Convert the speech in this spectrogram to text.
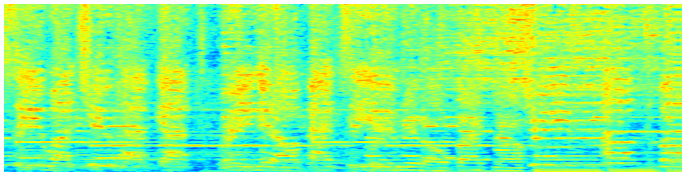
See what you have got. Bring it all back to you. Bring it all back now. Dream of.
